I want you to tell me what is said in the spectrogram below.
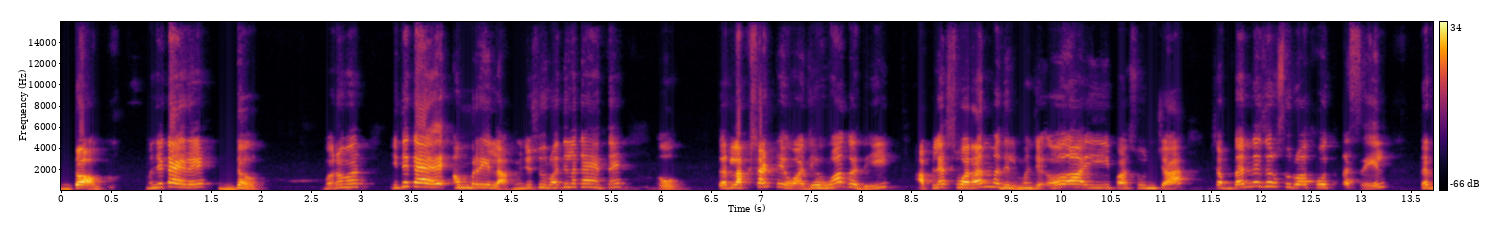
डॉग. म्हणजे काय रे? ड. बरोबर? इथे काय आहे? अम्ब्रेला म्हणजे सुरुवातीला काय येतंय? ओ. तर लक्षात ठेवा जेव्हा कधी आपल्या स्वरांमधील म्हणजे अ आई पासूनच्या शब्दांनी जर सुरुवात होत असेल तर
